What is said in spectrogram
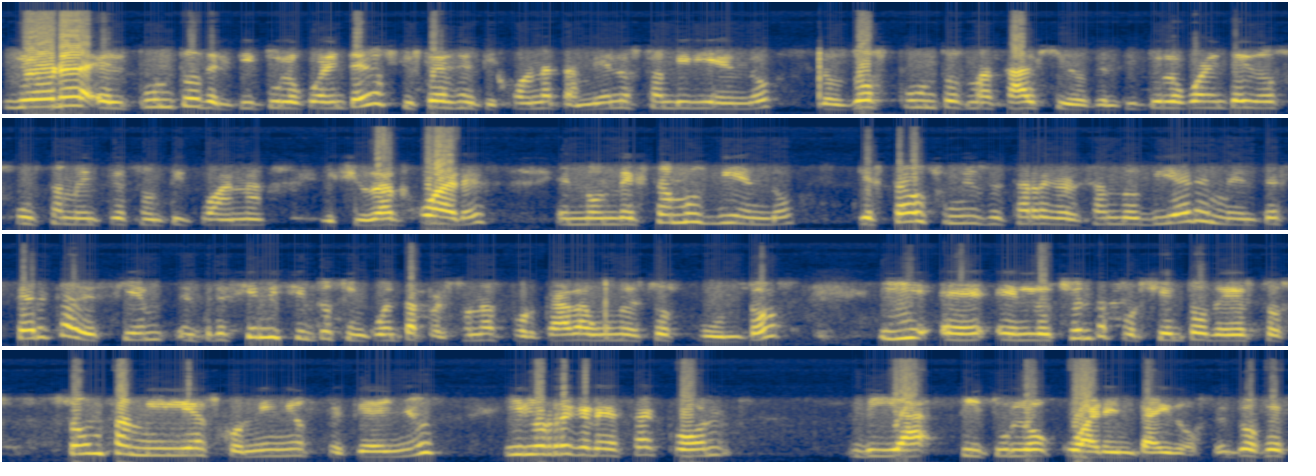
Y ahora el punto del título 42, que ustedes en Tijuana también lo están viviendo, los dos puntos más álgidos del título 42 justamente son Tijuana y Ciudad Juárez, en donde estamos viendo que Estados Unidos está regresando diariamente cerca de 100, entre 100 y 150 personas por cada uno de estos puntos y eh, el 80% de estos son familias con niños pequeños y lo regresa con vía título 42. Entonces,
